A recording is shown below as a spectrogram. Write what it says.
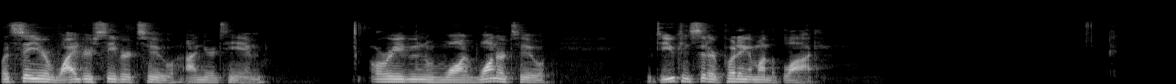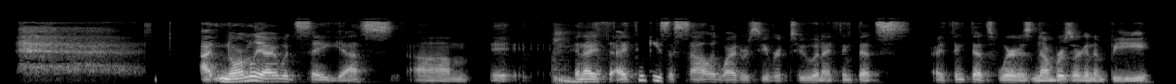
let's say you're wide receiver two on your team, or even one, one or two, do you consider putting him on the block? I, normally I would say yes. Um, it, and I, th- I think he's a solid wide receiver too. And I think that's, I think that's where his numbers are going to be.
